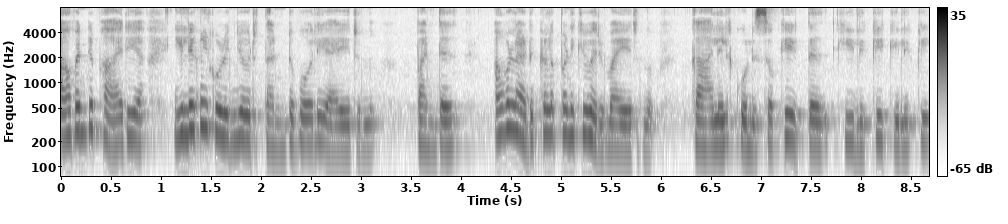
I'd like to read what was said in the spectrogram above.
അവന്റെ ഭാര്യ ഇലകൾ കൊഴിഞ്ഞ ഒരു തണ്ട് പോലെയായിരുന്നു. പണ്ട് അവൾ അടുക്കളപ്പണിക്ക് വരുമായിരുന്നു. കാലിൽ കൊലുസൊക്കെ ഇട്ട് കിലുക്കി കിലുക്കി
